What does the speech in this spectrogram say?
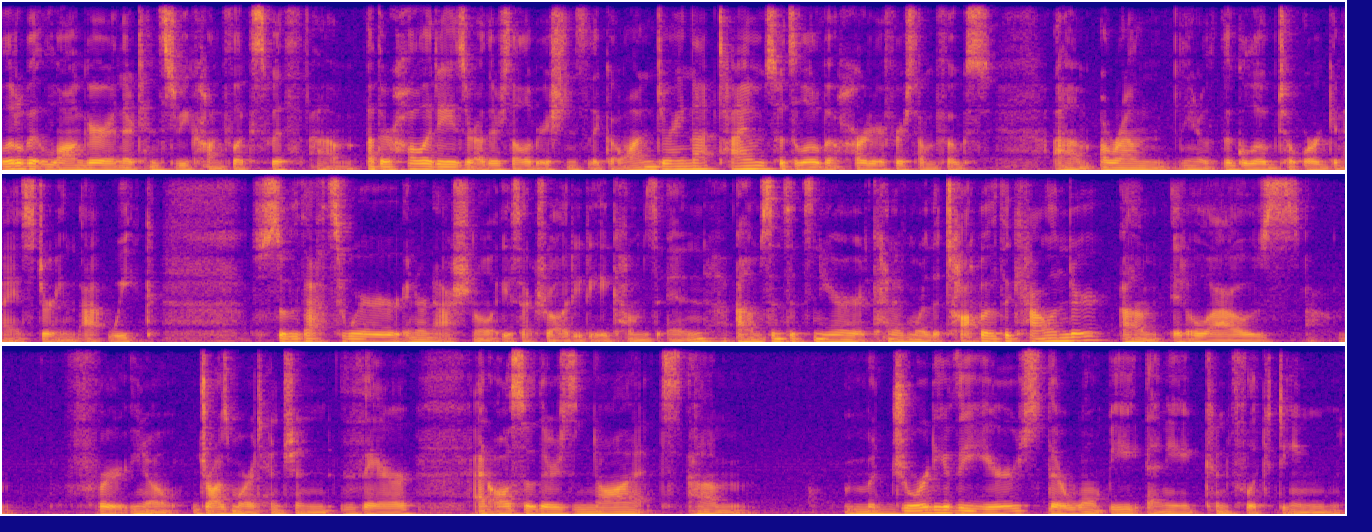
a little bit longer and there tends to be conflicts with um, other holidays or other celebrations that go on during that time. So it's a little bit harder for some folks um, around you know the globe to organize during that week. So that's where international asexuality day comes in. Um, since it's near kind of more the top of the calendar um, it allows um, for you know draws more attention there. And also there's not um, majority of the years there won't be any conflicting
